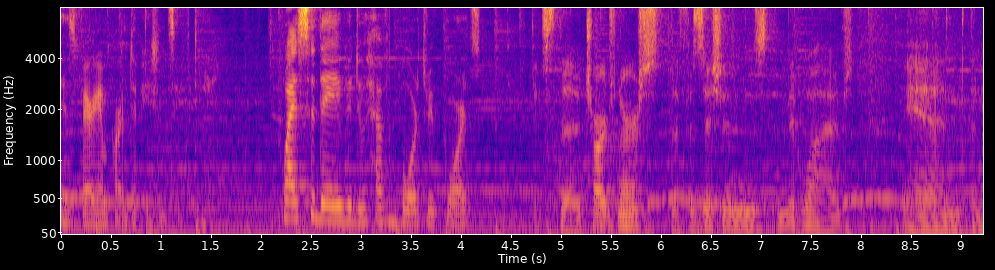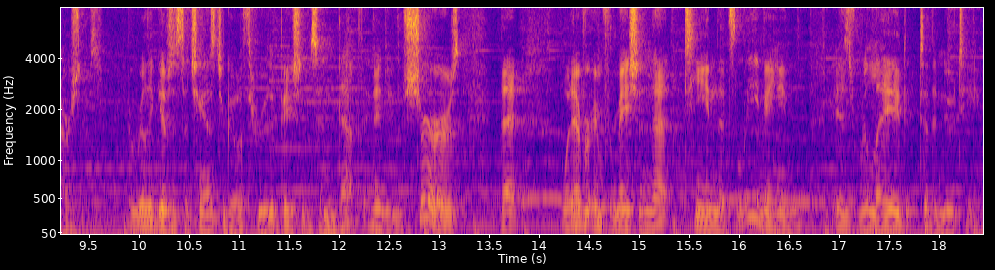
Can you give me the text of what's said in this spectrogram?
is very important to patient safety. Twice a day, we do have board reports. It's the charge nurse, the physicians, the midwives, and the nurses. It really gives us a chance to go through the patients in depth, and it ensures that whatever information that team that's leaving is relayed to the new team.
